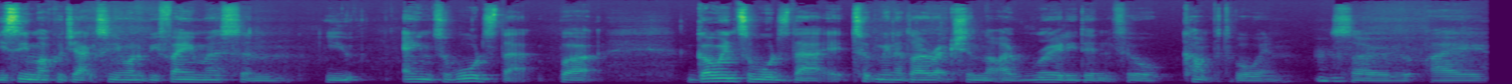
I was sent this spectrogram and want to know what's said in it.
You see Michael Jackson, you want to be famous, and you aim towards that. But going towards that, it took me in a direction that I really didn't feel comfortable in. So I,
